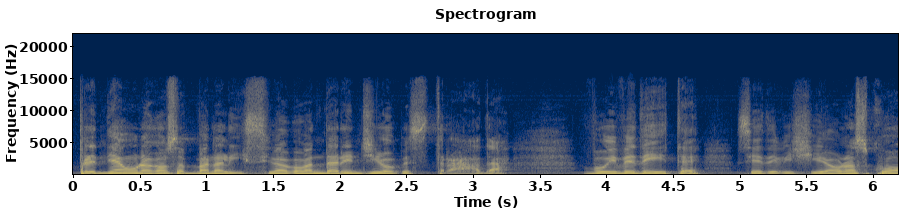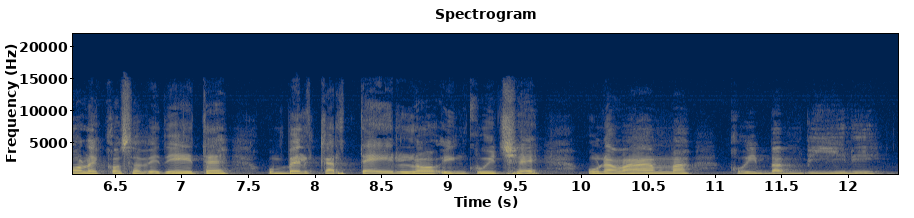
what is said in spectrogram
prendiamo una cosa banalissima come andare in giro per strada. Voi vedete, siete vicino a una scuola e cosa vedete? Un bel cartello in cui c'è una mamma con i bambini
